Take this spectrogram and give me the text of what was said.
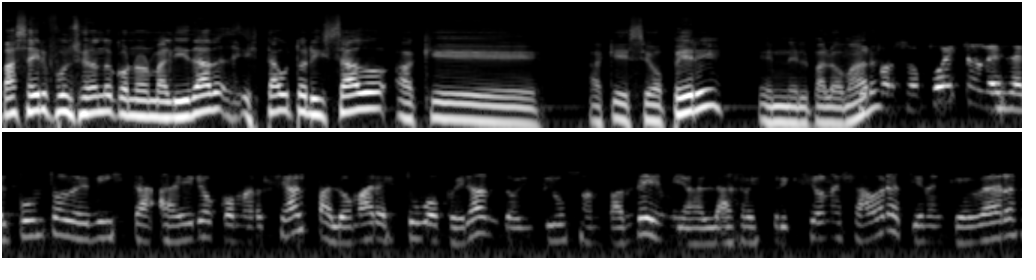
¿Vas a ir funcionando con normalidad? ¿Está autorizado a que a que se opere en el Palomar? por supuesto, desde el punto de vista aerocomercial, Palomar estuvo operando incluso en pandemia. Las restricciones ahora tienen que ver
